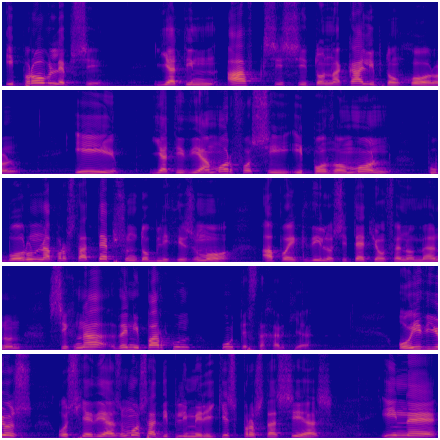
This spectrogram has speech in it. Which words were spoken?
Η πρόβλεψη για την αύξηση των ακάλυπτων χώρων ή για τη διαμόρφωση υποδομών που μπορούν να προστατέψουν τον πληθυσμό από εκδήλωση τέτοιων φαινομένων, συχνά δεν υπάρχουν ούτε στα χαρτιά. Ο ίδιος ο σχεδιασμός αντιπλημμυρικής προστασίας είναι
